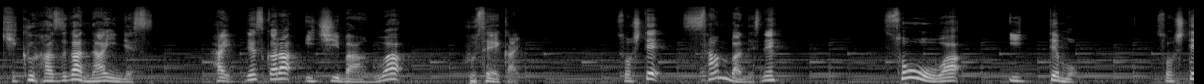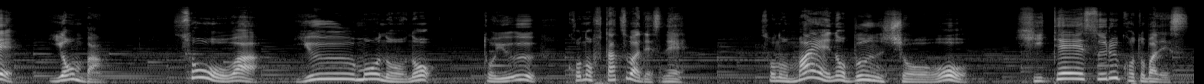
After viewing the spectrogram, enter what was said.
聞くはずがないんです。はい。ですから1番は不正解。そして3番ですね。そうは言っても。そして4番。そうは言うもののというこの2つはですね、その前の文章を否定する言葉です。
